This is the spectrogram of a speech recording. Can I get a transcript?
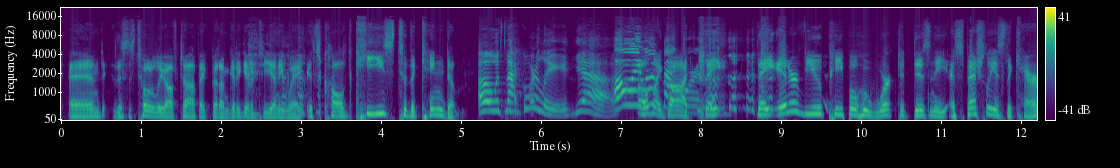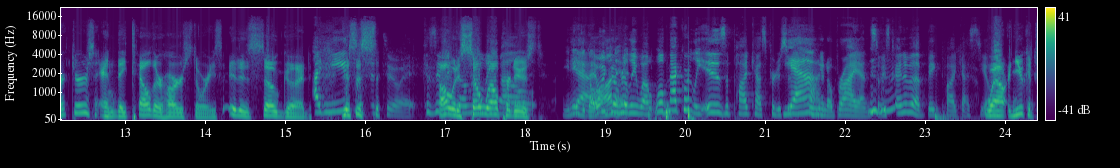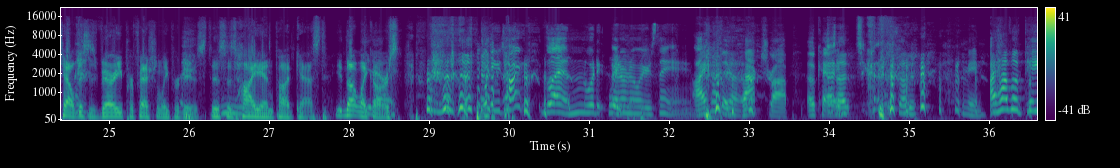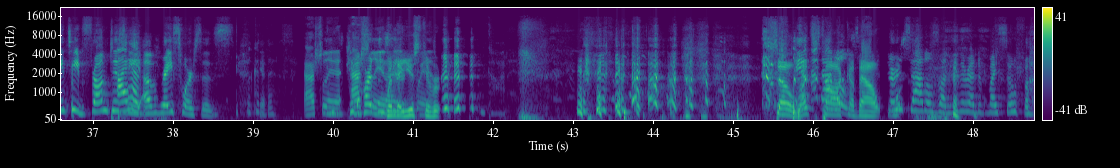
And this is totally off topic, but I'm going to give it to you anyway. It's called Keys to the Kingdom. Oh, with Matt Gourley. Yeah. Oh, I oh love my Matt god Gourley. they they interview people who worked at disney especially as the characters and they tell their horror stories it is so good I need This to is- listen to it because oh it is so well produced You need yeah, to go it would on go it. really well. Well, Matt Gourley is a podcast producer Yeah. for Conan mm-hmm. O'Brien, so he's mm-hmm. kind of a big podcast deal. well and you can tell this is very professionally produced this is mm-hmm. high-end podcast not like Yeah. ours what are you talking, Glenn? What? I don't know what you're saying. I have a Yeah. backdrop. Okay, That- that's. I mean I have a painting from Disney have- of racehorses. Look at this. Ashley. Ashley and when they used to twins. So let's talk about There are saddles on either end of my sofa.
